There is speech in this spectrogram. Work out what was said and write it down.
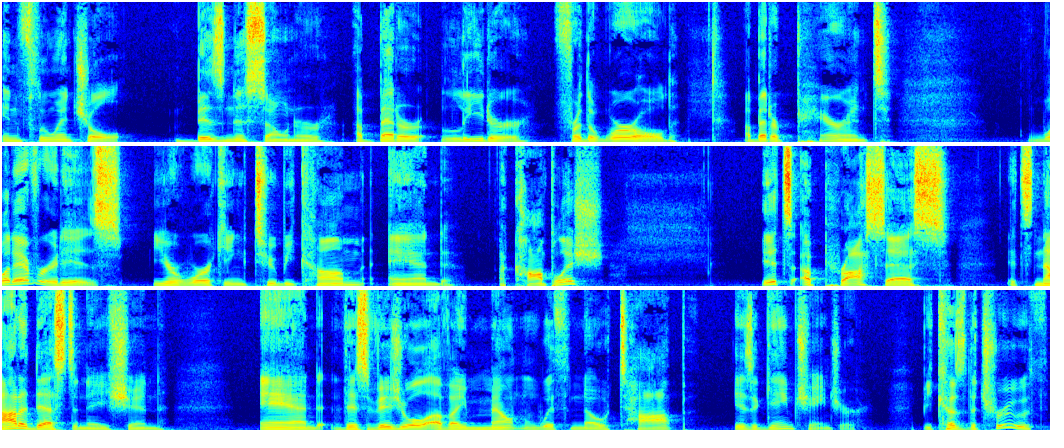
influential business owner, a better leader for the world, a better parent, whatever it is you're working to become and accomplish, it's a process, it's not a destination. And this visual of a mountain with no top is a game changer because the truth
